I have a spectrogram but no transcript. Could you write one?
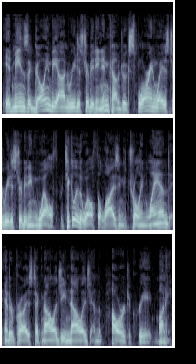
It means that going beyond redistributing income to exploring ways to redistributing wealth, particularly the wealth that lies in controlling land, enterprise, technology, knowledge, and the power to create money.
